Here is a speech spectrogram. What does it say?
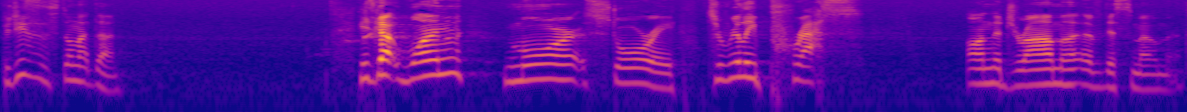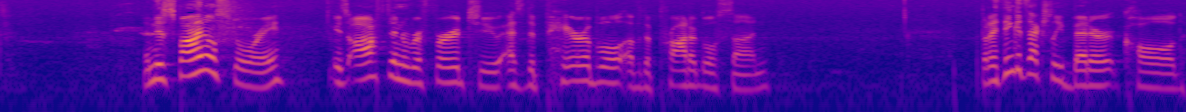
But Jesus is still not done. He's got one more story to really press on the drama of this moment. And this final story is often referred to as the parable of the prodigal son. But I think it's actually better called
